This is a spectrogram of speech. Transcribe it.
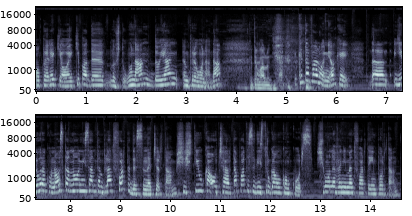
o pereche, o echipă de, nu știu, un an, doi ani împreună, da? Câteva luni. Câteva luni, ok. Uh, Eu recunosc că nouă ni s-a întâmplat foarte des să ne certam și știu că o ceartă poate să distrugă un concurs și un eveniment foarte important.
